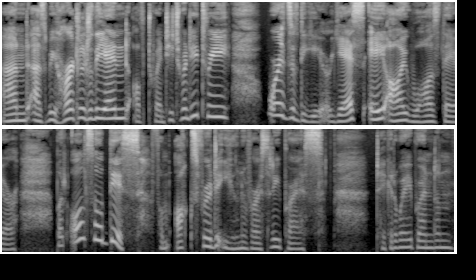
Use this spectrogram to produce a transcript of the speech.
And as we hurtle to the end of 2023, words of the year. Yes, AI was there, but also this from Oxford University Press. Take it away, Brendan.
